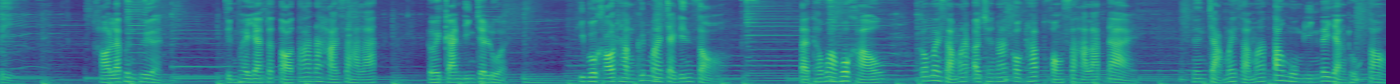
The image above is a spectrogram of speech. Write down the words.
ตี เขาและเพื่อนๆ จึงพยายามจะต่อต้านอาหารสหรัฐ โดยการยิงจรวดที่พวกเขาทำขึ้นมาจากดินสอ แต่ทว่าพวกเขาก็ไม่สามารถเอาชนะกองทัพของสหรัฐได้ เนื่องจากไม่สามารถตั้งมุมยิงได้อย่างถูกต้อง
